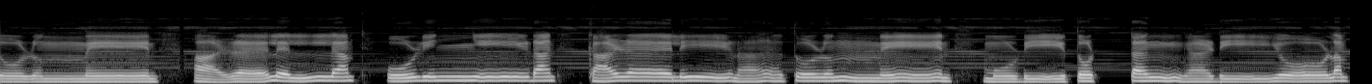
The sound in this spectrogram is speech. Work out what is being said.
തൊഴുന്നേൻ. അഴലെല്ലാം ഒഴിഞ്ഞിടാൻ കഴലീണ തൊഴുന്നേൻ. മുടി തൊട്ടങ്ങടിയോളം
